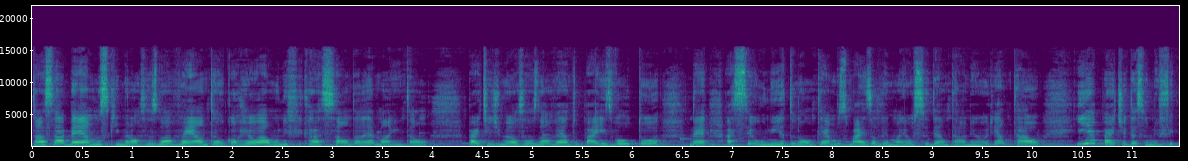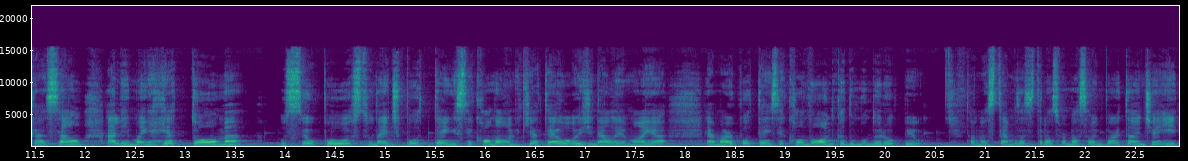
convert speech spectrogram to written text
Nós sabemos que em 1990 ocorreu a unificação da Alemanha. Então, a partir de 1990, o país voltou né, a ser unido, não temos mais Alemanha Ocidental nem Oriental. E a partir dessa unificação, a Alemanha retoma o seu posto né, de potência econômica. E até hoje, né, a Alemanha é a maior potência econômica do mundo europeu. Então, nós temos essa transformação importante aí.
